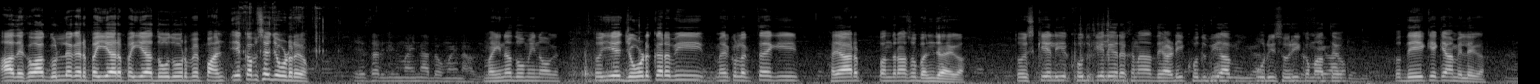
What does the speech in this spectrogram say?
आ देखो आ गुल्ले का रुपया रुपया दो दो रुपये पाँच ये कब से जोड़ रहे हो ਇਹ ਸਰ ਜੀ ਮਹੀਨਾ ਦੋ ਮਹੀਨਾ ਹੋ ਗਿਆ महीना दो महीना हो गया तो ये जोड़कर भी मेरे को लगता है कि हज़ार पंद्रह सौ बन जाएगा तो इसके लिए खुद के लिए रखना दिहाड़ी खुद भी आप पूरी सूरी कमाते हो तो दे के क्या मिलेगा ਹਾਂ,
